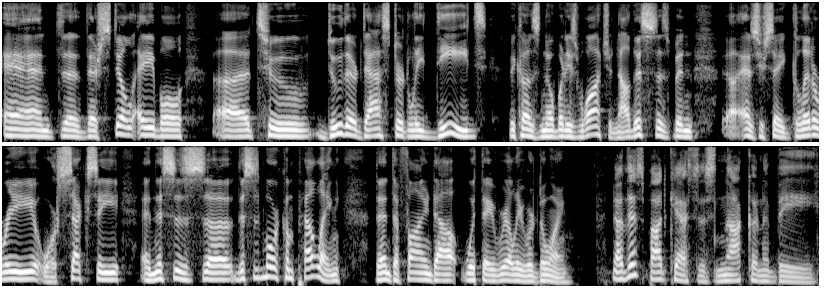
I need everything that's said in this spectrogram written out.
and uh, they're still able uh, to do their dastardly deeds because nobody's watching. Now this has been, uh, as you say, glittery or sexy, and this is uh, this is more compelling than to find out what they really were doing. Now this podcast is not going to be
